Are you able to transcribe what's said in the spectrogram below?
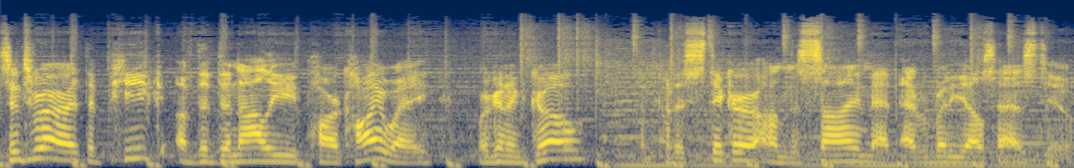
Since we are at the peak of the Denali Park Highway, we're gonna go and put a sticker on the sign that everybody else has too.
